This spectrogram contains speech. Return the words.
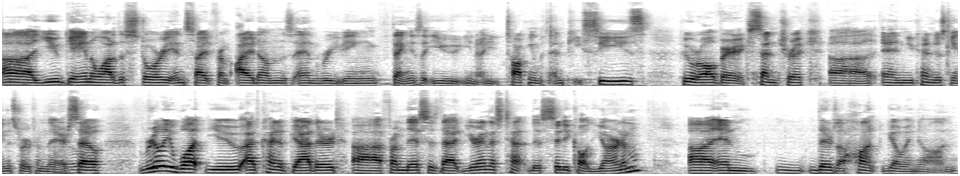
Uh, you gain a lot of the story insight from items and reading things that you you know you talking with NPCs who are all very eccentric, uh, and you kind of just gain the story from there. So really, what you I've kind of gathered uh, from this is that you're in this this city called Yharnam, uh, and there's a hunt going on.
